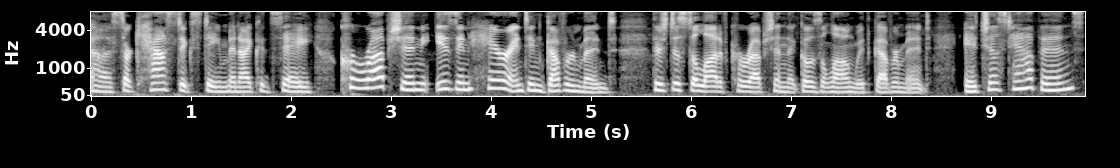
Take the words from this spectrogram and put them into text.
uh, sarcastic statement, I could say corruption is inherent in government. There's just a lot of corruption that goes along with government. It just happens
